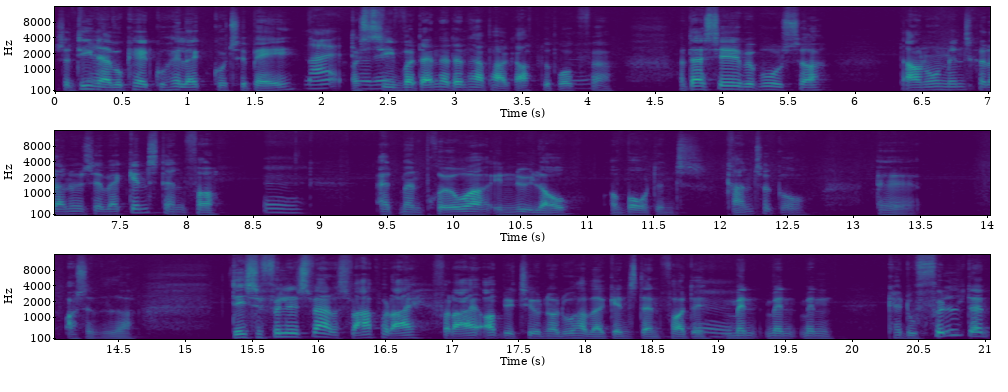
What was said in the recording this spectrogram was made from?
Så din ja. advokat kunne heller ikke gå tilbage Nej, og sige, det. hvordan er den her paragraf blevet brugt mm. før. Og der siger Jeppe Brugs så, der er jo nogle mennesker, der er nødt til at være genstand for, mm. at man prøver en ny lov, og hvor dens grænser går, øh, og så videre. Det er selvfølgelig lidt svært at svare på dig, for dig objektivt, når du har været genstand for det. Mm. Men, men, men kan du følge den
